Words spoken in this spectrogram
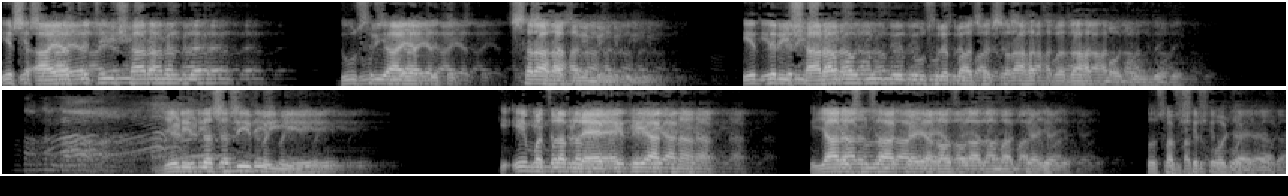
اس آیت اشارہ ملتا ہے۔ دوسری آیت سراہت بھی مل گئی ادھر اشارہ موجود ہے، دوسرے پاس سراہت وضاحت موجود ہے۔ جیڑی دستی پئی ہے کہ اے مطلب لے کے تے آکھنا کہ یا رسول اللہ آکھیا یا غوث العالم آکھیا یا تو سب شرک ہو جائے گا۔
